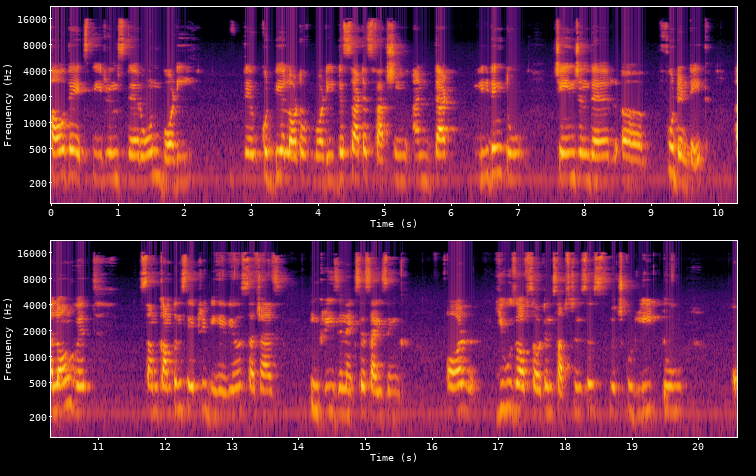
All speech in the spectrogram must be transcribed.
how they experience their own body there could be a lot of body dissatisfaction and that leading to change in their uh, food intake along with some compensatory behaviors such as increase in exercising or use of certain substances which could lead to uh,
